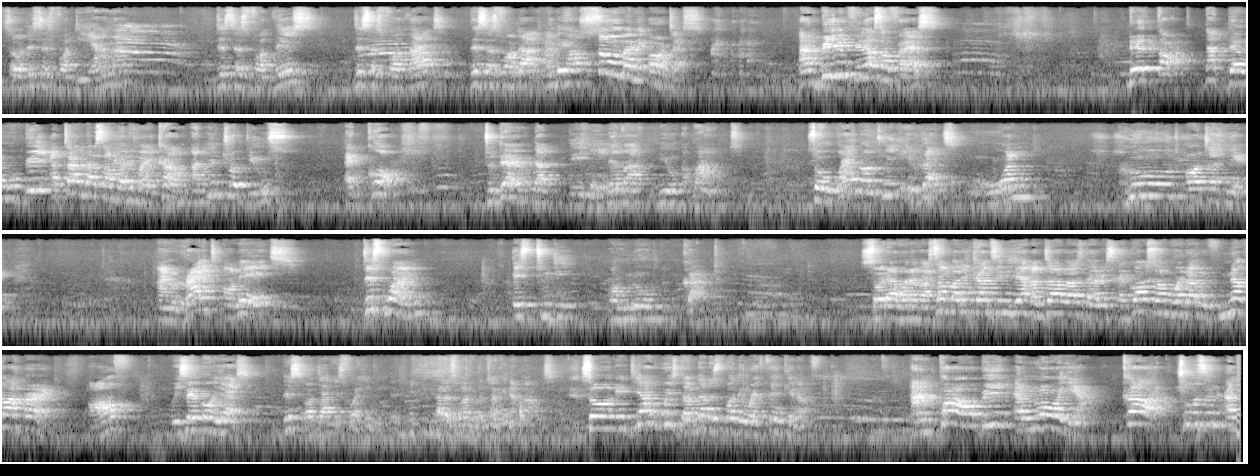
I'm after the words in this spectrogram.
So this is for Diana, this is for this, this is for that, this is for that. And they have so many altars. And being philosophers, they thought that there will be a time that somebody might come and introduce a God to them that they never knew about. So why don't we erect one good altar here and write on it, this one is to the unknown God. So that whenever somebody comes in here and tells us there is a God somewhere that we've never heard of, we say, oh yes, this altar is for him. That is what we're talking about. So in their wisdom, that is what they were thinking of. And Paul being a lawyer, God choosing a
